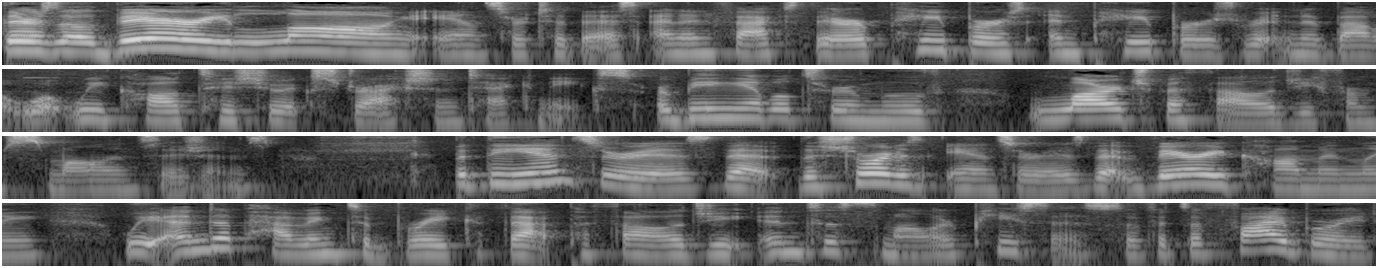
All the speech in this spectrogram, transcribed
There's a very long answer to this, and in fact, there are papers and papers written about what we call tissue extraction techniques, or being able to remove large pathology from small incisions. But the answer is that the shortest answer is that very commonly we end up having to break that pathology into smaller pieces. So if it's a fibroid,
